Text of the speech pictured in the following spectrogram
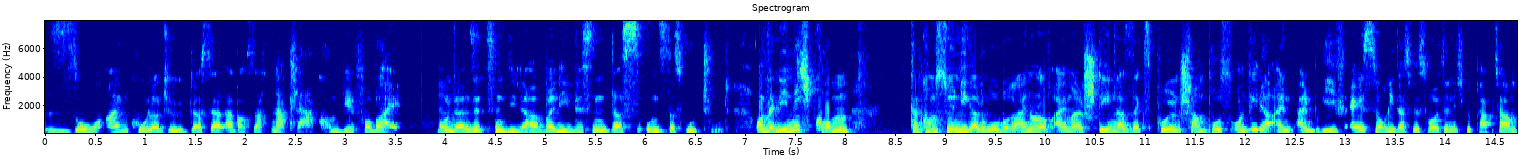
so ein cooler Typ, dass er halt einfach sagt, na klar, kommen wir vorbei. Ja. Und dann sitzen die da, weil die wissen, dass uns das gut tut. Und wenn die nicht kommen, dann kommst du in die Garderobe rein und auf einmal stehen da sechs Pullen Shampoos und wieder ein, ein Brief. Ey, sorry, dass wir es heute nicht gepackt haben.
